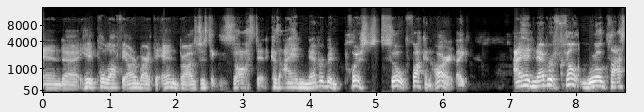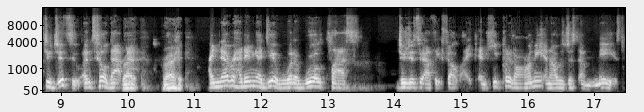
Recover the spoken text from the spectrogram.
and uh, he pulled off the armbar at the end, bro. I was just exhausted because I had never been pushed so fucking hard. Like I had never felt world class jujitsu until that right, match. Right. I never had any idea what a world class jujitsu athlete felt like, and he put it on me, and I was just amazed.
